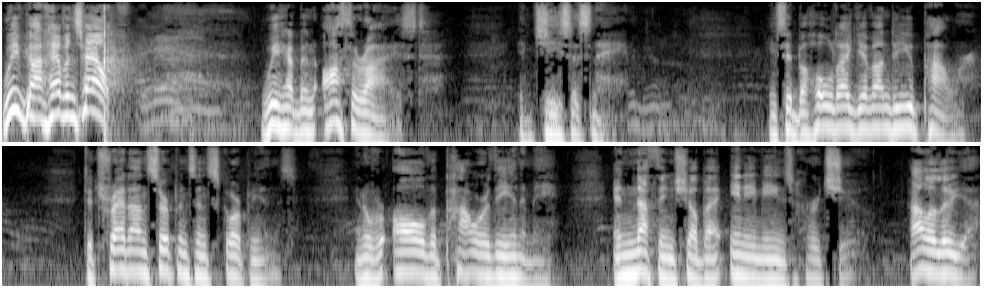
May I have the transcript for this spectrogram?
We've got heaven's help. We have been authorized in Jesus' name. He said, Behold, I give unto you power to tread on serpents and scorpions and over all the power of the enemy, and nothing shall by any means hurt you. Hallelujah.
